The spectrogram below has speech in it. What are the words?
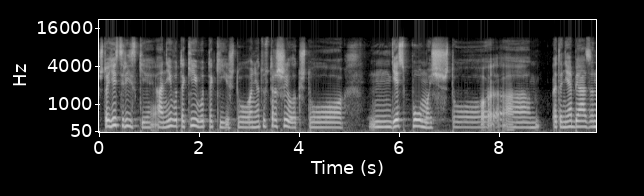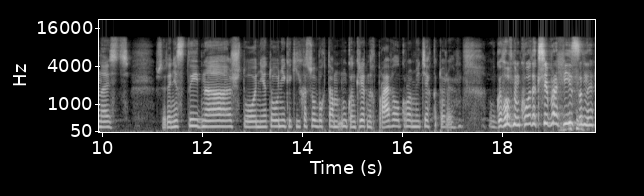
что есть риски, они вот такие, вот такие, что нету страшилок, что есть помощь, что э, это не обязанность, что это не стыдно, что нету никаких особых там, ну, конкретных правил, кроме тех, которые в Уголовном кодексе прописаны.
